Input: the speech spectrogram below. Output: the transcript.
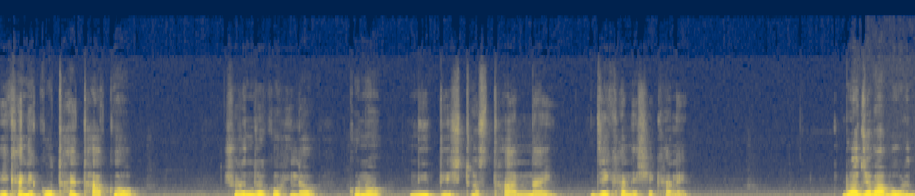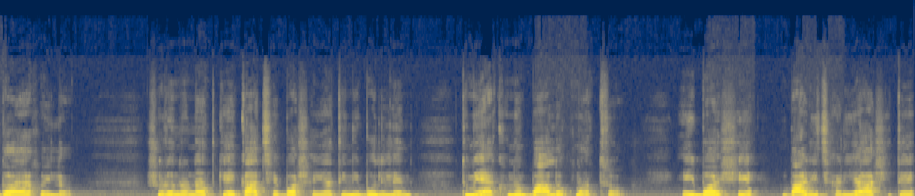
এখানে কোথায় থাকো? সুরেন্দ্র কহিল, কোনো নির্দিষ্ট স্থান নাই, যেখানে সেখানে। ব্রজবাবুর দয়া হইল। সুরেন্দ্রনাথকে কাছে বসাইয়া তিনি বলিলেন, তুমি এখনও বালক মাত্র। এই বয়সে বাড়ি ছাড়িয়া আসিতে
